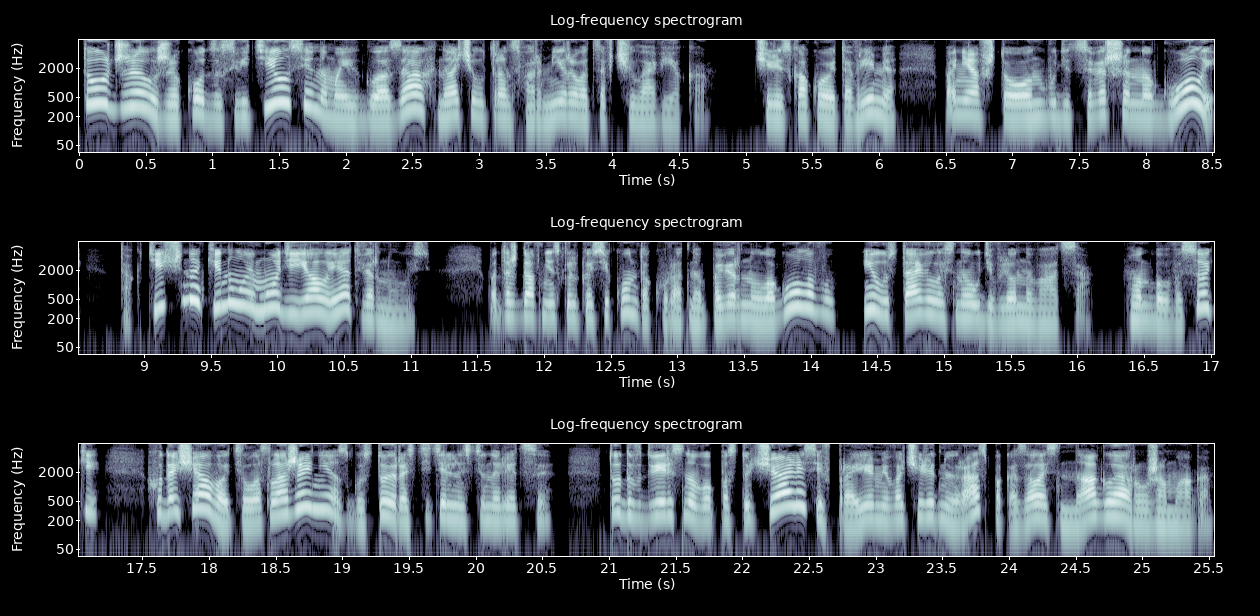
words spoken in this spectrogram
Тут же лжекот засветился на моих глазах начал трансформироваться в человека. Через какое-то время, поняв, что он будет совершенно голый, тактично кинула ему одеяло и отвернулась. Подождав несколько секунд, аккуратно повернула голову и уставилась на удивленного отца. Он был высокий, худощавого телосложения, с густой растительностью на лице. Тут в дверь снова постучались, и в проеме в очередной раз показалась наглая рожа мага.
